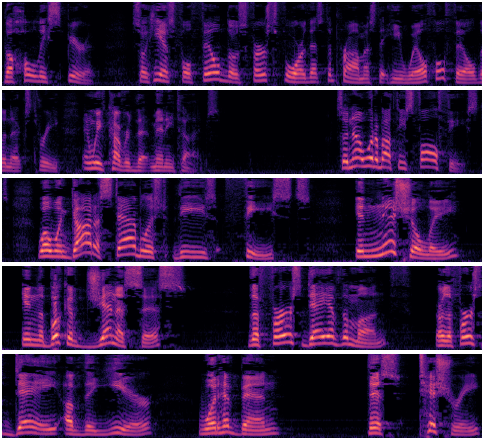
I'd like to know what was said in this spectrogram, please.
the Holy Spirit. So he has fulfilled those first four. That's the promise that he will fulfill the next three. And we've covered that many times. So now what about these fall feasts? Well, when God established these feasts, initially in the book of Genesis, the first day of the month, or the first day of the year, would have been this Tishri,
